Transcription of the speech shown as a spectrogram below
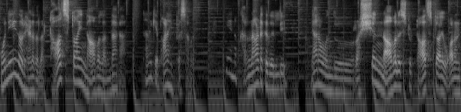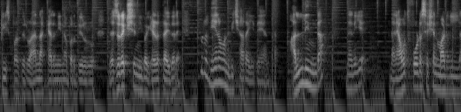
ಕೊನೆಯದವ್ರು ಹೇಳೋದಲ್ಲ ಟಾಲ್ ಸ್ಟಾಯ್ ನಾವಲ್ ಅಂದಾಗ ನನಗೆ ಭಾಳ ಇಂಪ್ರೆಸ್ ಆಗುತ್ತೆ. ಏನು ಕರ್ನಾಟಕದಲ್ಲಿ ಯಾರೋ ಒಂದು Russian novelist Tolstoy war and peace ಬರೆದಿರೋ ಆ್ಯನ್ನ ಕ್ಯಾರನಿನ ಬರೆದಿರೋರು ರೆಸರೆಕ್ಷನ್ ಇವಾಗ ಹೇಳ್ತಾ ಇದ್ದಾರೆ ಇವರಲ್ಲಿ ಏನೋ ಒಂದು ವಿಚಾರ ಇದೆ ಅಂತ. ಅಲ್ಲಿಂದ ನನಗೆ ನಾನು ಯಾವತ್ತು ಫೋಟೋ ಸೆಷನ್ ಮಾಡಿರಲಿಲ್ಲ.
